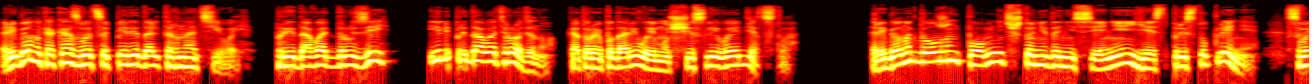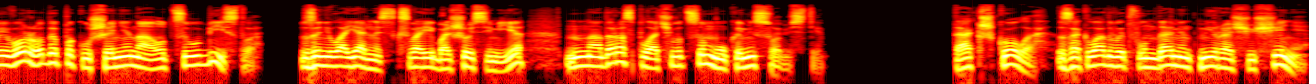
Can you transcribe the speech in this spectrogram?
Ребенок оказывается перед альтернативой — предавать друзей или предавать родину, которая подарила ему счастливое детство. Ребенок должен помнить, что недонесение есть преступление, своего рода покушение на отцеубийство. За нелояльность к своей большой семье надо расплачиваться муками совести. Так школа закладывает фундамент мира ощущения,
